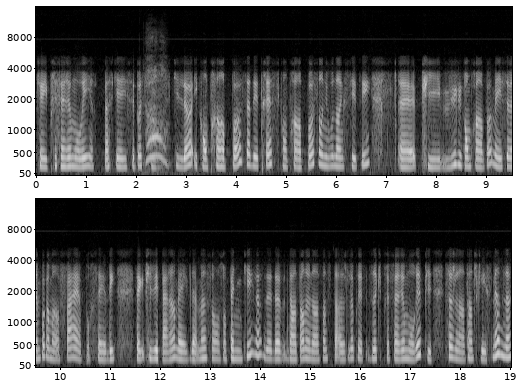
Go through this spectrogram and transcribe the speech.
qu'il préférait mourir parce qu'il ne sait pas ce qu'il a, il comprend pas sa détresse, il comprend pas son niveau d'anxiété. Euh, puis vu qu'il comprend pas, mais il sait même pas comment faire pour s'aider. Puis les parents, bien évidemment, sont, sont paniqués là, d'entendre un enfant de cet âge-là dire qu'il préférait mourir. Puis ça, je l'entends toutes les semaines, là,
